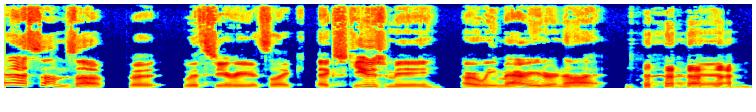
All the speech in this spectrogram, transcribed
"Yeah, something's up." But with Siri, it's like, "Excuse me, are we married or not?" and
